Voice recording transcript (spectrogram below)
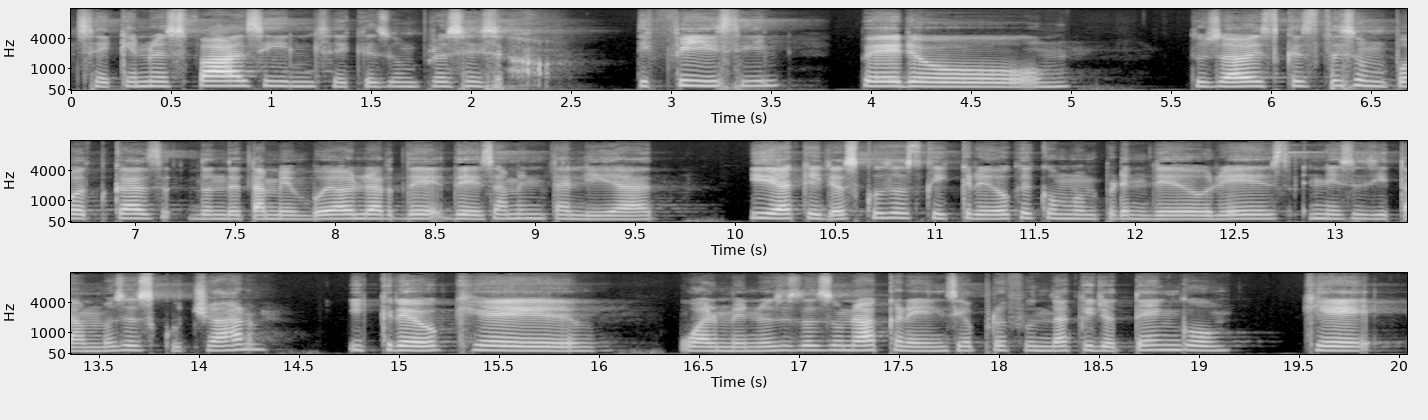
Sé que no es fácil, sé que es un proceso difícil, pero tú sabes que este es un podcast donde también voy a hablar de, de esa mentalidad y de aquellas cosas que creo que como emprendedores necesitamos escuchar. Y creo que, o al menos esa es una creencia profunda que yo tengo, que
